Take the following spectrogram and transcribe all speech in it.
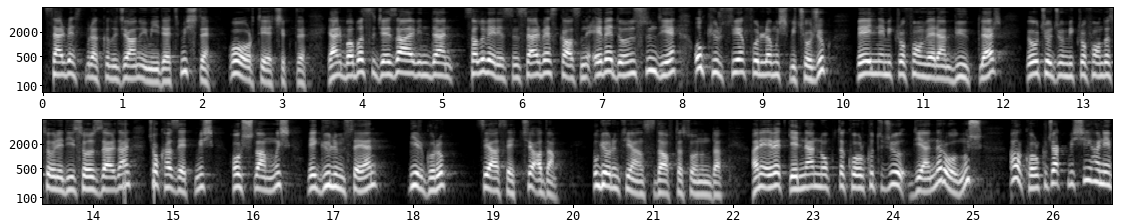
serbest bırakılacağını ümit etmişti. O ortaya çıktı. Yani babası cezaevinden salı verilsin, serbest kalsın, eve dönsün diye o kürsüye fırlamış bir çocuk ve eline mikrofon veren büyükler ve o çocuğun mikrofonda söylediği sözlerden çok haz etmiş, hoşlanmış ve gülümseyen bir grup siyasetçi adam. Bu görüntü yansıdı hafta sonunda. Hani evet gelinen nokta korkutucu diyenler olmuş. Ama korkacak bir şey hani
